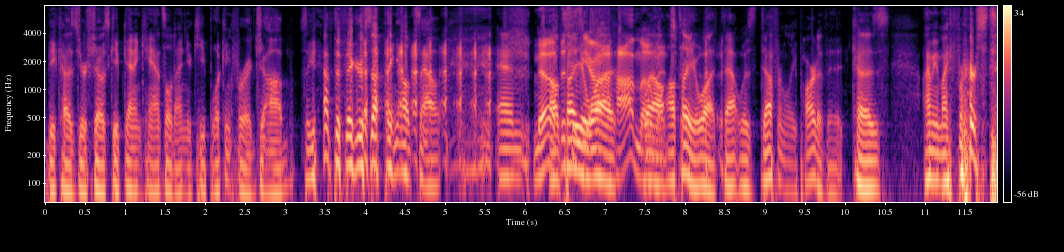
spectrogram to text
because your shows keep getting canceled and you keep looking for a job, so you have to figure something else out. And No, I'll this tell is you your what. Well. I'll tell you what. That was definitely part of it because, I mean, my first,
